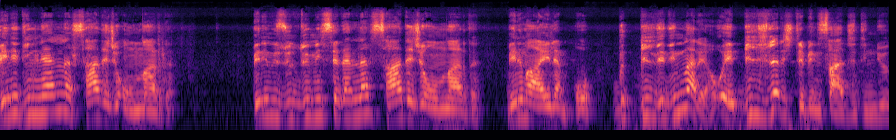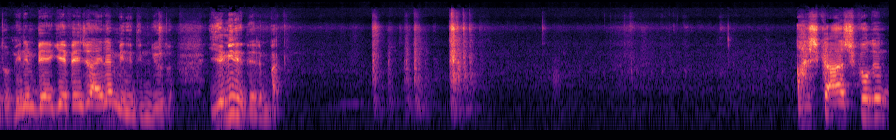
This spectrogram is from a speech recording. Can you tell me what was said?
Beni dinleyenler sadece onlardı. Benim üzüldüğümü hissedenler sadece onlardı. Benim ailem o bıt bil dediğin var ya o e, bilciler işte beni sadece dinliyordu. Benim BGFC ailem beni dinliyordu. Yemin ederim bak. Aşka aşık olun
